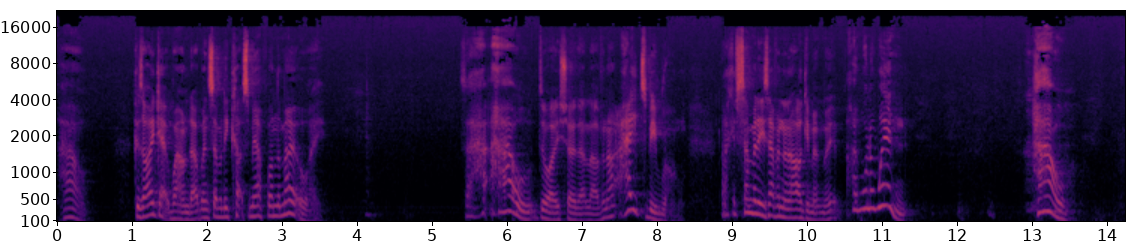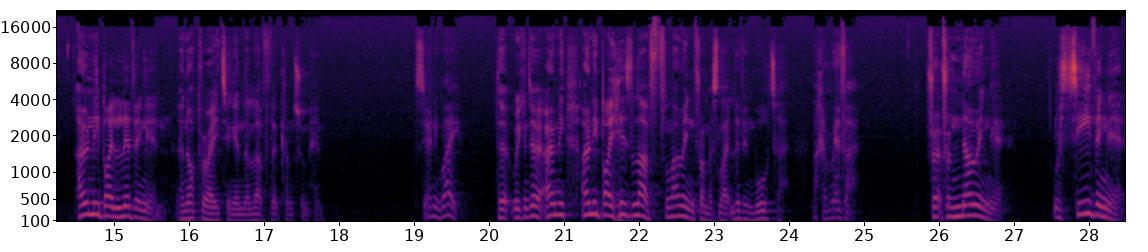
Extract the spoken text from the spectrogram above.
How? Because I get wound up when somebody cuts me up on the motorway. So, how do I show that love? And I hate to be wrong. Like, if somebody's having an argument with me, I want to win. How? Only by living in and operating in the love that comes from Him. It's the only way that we can do it. Only, only by His love flowing from us like living water, like a river. From, from knowing it, receiving it.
